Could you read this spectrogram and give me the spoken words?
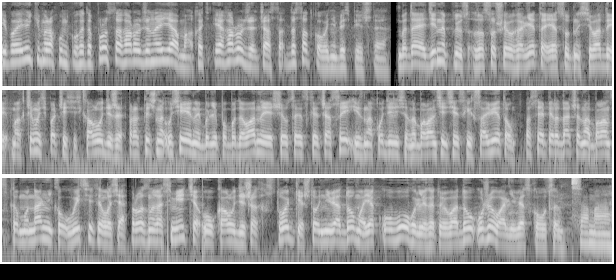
і па вялікім рахунку гэта проста агароджаная яма хоць і агароджа часта дастаткова небяспечная Бадай адзіны плюс засушлівага лета і адсутнасці вады магчымасць пачысціць калодзежы практычна ўсе яны былі пабудаваны яшчэ ў савецкія часы і знаходзіліся на балансе сельскіх саветаў пасля перадачы на баланс камунальнікаў высветлілася рознага смецця ў калодзежах столькі што невядома як увогуле гэтую ваду ўжывалі вяскоўцы Самое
